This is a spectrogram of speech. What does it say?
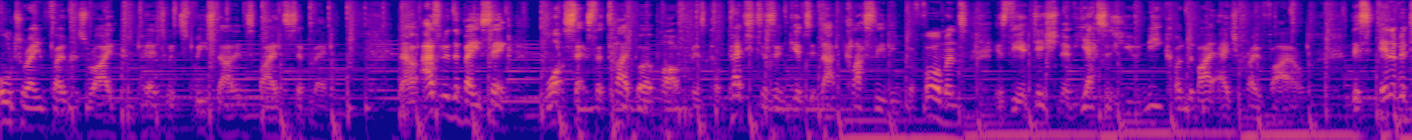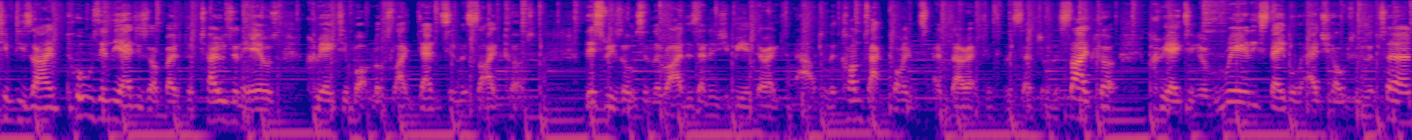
all-terrain focus ride compared to its freestyle-inspired sibling. Now, as with the Basic, what sets the Typo apart from its competitors and gives it that class-leading performance is the addition of Yes's unique underbite edge profile. This innovative design pulls in the edges on both the toes and heels, creating what looks like dents in the side cut. This results in the rider's energy being directed out to the contact points and directed to the centre of the side cut, creating a really stable edge hold through the turn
